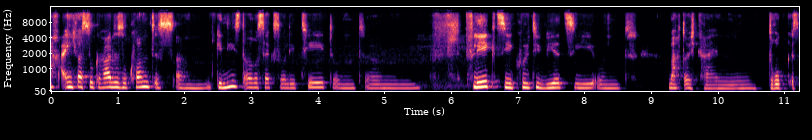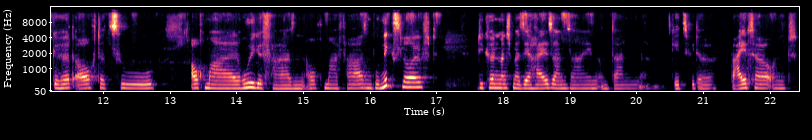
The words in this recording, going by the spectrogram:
Ach, eigentlich, was so gerade so kommt, ist, ähm, genießt eure Sexualität und ähm, pflegt sie, kultiviert sie und macht euch keinen Druck. Es gehört auch dazu, auch mal ruhige Phasen, auch mal Phasen, wo nichts läuft. Die können manchmal sehr heilsam sein und dann ähm, geht es wieder weiter und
